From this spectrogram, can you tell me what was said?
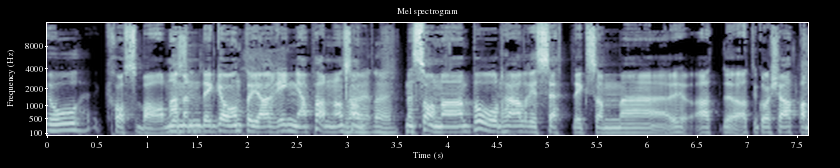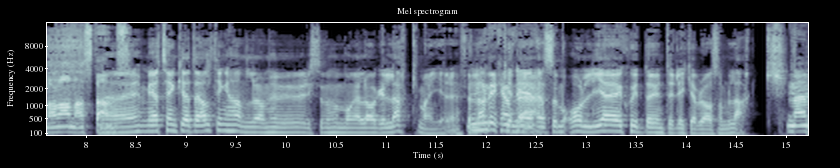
okrossbar. Nej, men det går inte att göra ringar på den och sånt. nej. Men sådana bord har jag aldrig sett liksom, eh, att, att det går att köpa någon annanstans. Nej, men jag tänker att allting handlar om hur, liksom, hur många lager lack man ger det. För Mm, det lacken kanske är, alltså, olja skyddar ju inte lika bra som lack. Nej.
